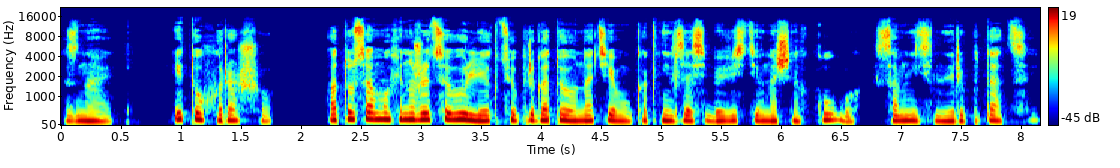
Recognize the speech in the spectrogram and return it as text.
Знает. И то хорошо. А то Самохин уже целую лекцию приготовил на тему, как нельзя себя вести в ночных клубах с сомнительной репутацией.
